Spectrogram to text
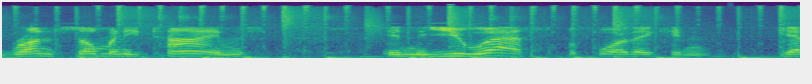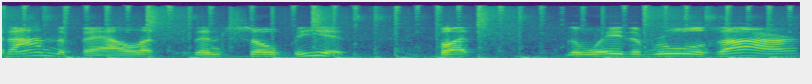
run so many times in the U.S. before they can get on the ballot, then so be it. But the way the rules are,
